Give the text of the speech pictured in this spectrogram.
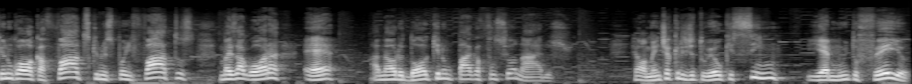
que não coloca fatos, que não expõe fatos, mas agora é a Naughty Dog que não paga funcionários. Realmente acredito eu que sim, e é muito feio.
